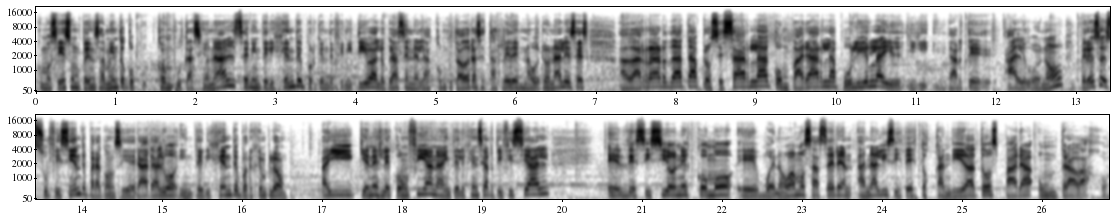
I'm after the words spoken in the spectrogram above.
Como si es un pensamiento compu- computacional, ser inteligente, porque en definitiva lo que hacen en las computadoras, estas redes neuronales, es agarrar data, procesarla, compararla, pulirla y, y- y darte algo, ¿no? Pero eso es suficiente para considerar algo inteligente. Por ejemplo, hay quienes le confían a inteligencia artificial eh, decisiones como, eh, bueno, vamos a hacer an- análisis de estos candidatos para un trabajo.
